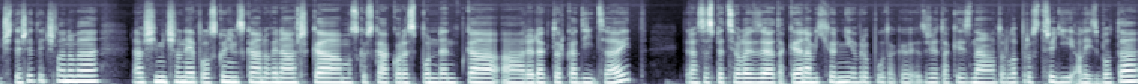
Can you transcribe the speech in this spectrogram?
čtyři ty členové. Dalšími členy je polsko-němská novinářka, moskovská korespondentka a redaktorka Die Zeit, která se specializuje také na východní Evropu, takže taky zná tohle prostředí, Alice Bota,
